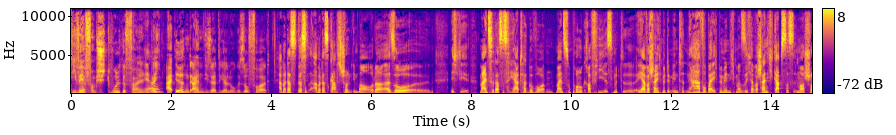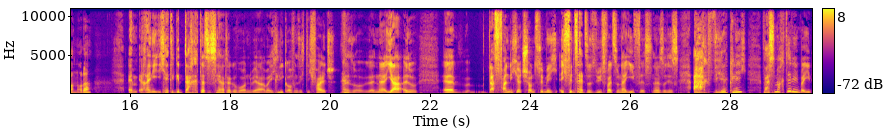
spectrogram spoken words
die wäre vom Stuhl gefallen Ja. bei irgendeinem dieser Dialoge, sofort. Aber das, das, aber das gab's schon immer, oder? Also, äh, ich, meinst du, das ist härter geworden? Meinst du, Pornografie ist mit, äh, ja, wahrscheinlich mit dem Internet, ja, wobei, ich bin mir nicht mal sicher. Wahrscheinlich gab's das immer schon, oder? Ähm, Reini, ich hätte gedacht, dass es härter geworden wäre, aber ich lieg offensichtlich falsch. Also, äh, ne, ja, also äh, das fand ich jetzt schon ziemlich. Ich find's halt so süß, weil es so naiv ist. Ne? So dieses, ach wirklich? Was macht der denn bei Ihnen?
